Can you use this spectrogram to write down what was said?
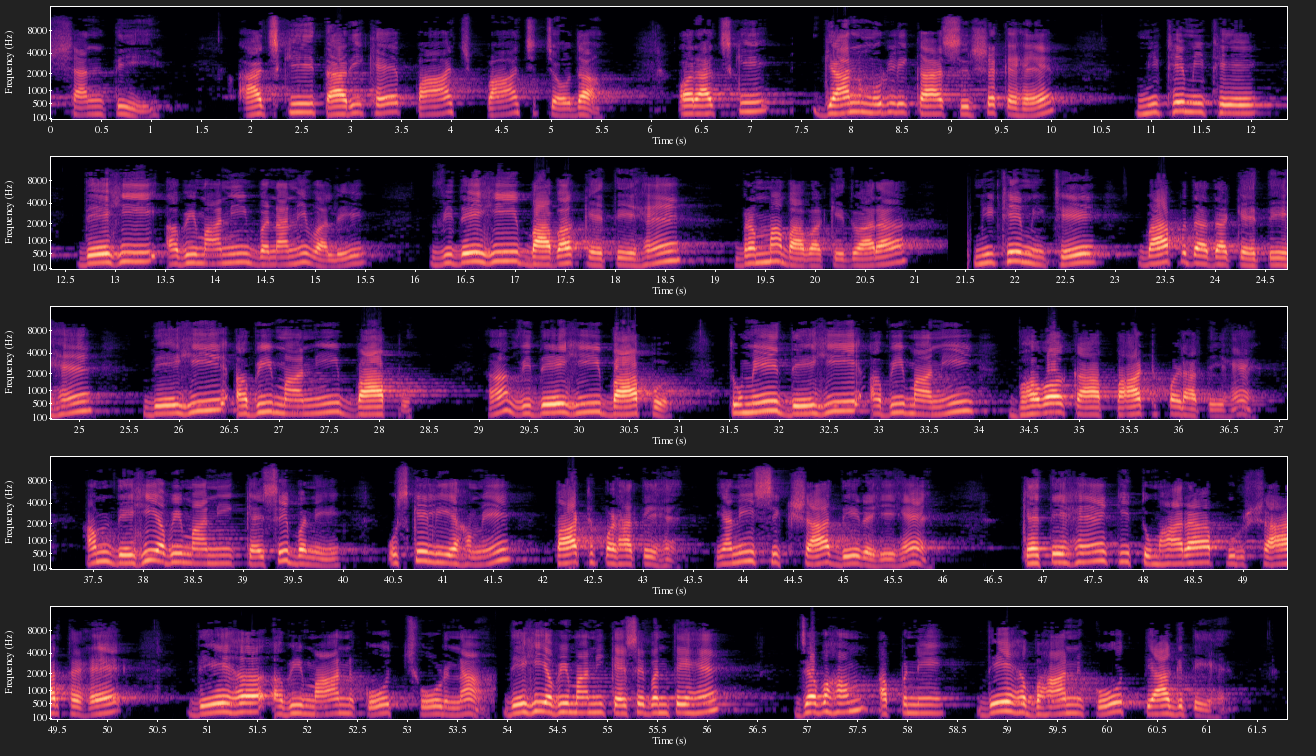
शांति। आज की तारीख है पाँच पाँच चौदह। और आज की ज्ञान मुरली का शीर्षक है, मीठे मीठे, देही अभिमानी बनाने वाले, विदेही बाबा कहते हैं, ब्रह्मा बाबा के द्वारा। मीठे मीठे, बाप दादा कहते हैं, देही अभिमानी बाप। हाँ विदेही बाप, तुम्हें देही अभिमानी भव का पाठ पढ़ाते हैं। हम देही अभिमानी कैसे बने, उसके लिए हमें पाठ पढ़ाते हैं, यानी शिक्षा दे रहे हैं। कहते हैं कि तुम्हारा पुरुषार्थ है, देह अभिमान को छोड़ना। देही अभिमानी कैसे बनते हैं? जब हम अपने देह भान को त्यागते हैं,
